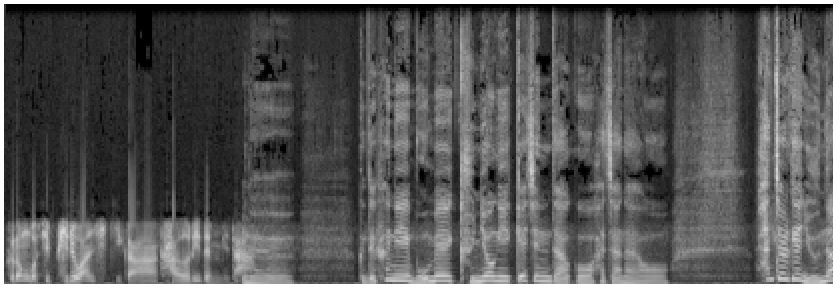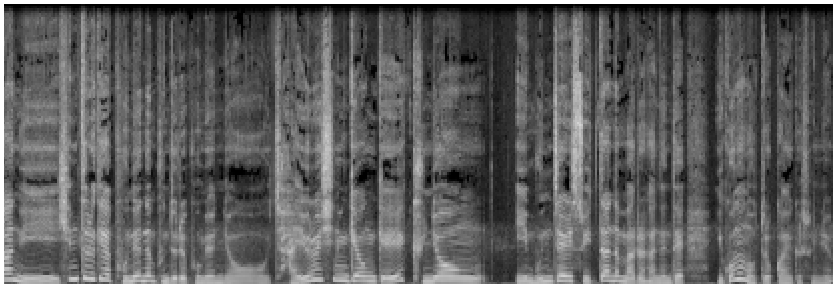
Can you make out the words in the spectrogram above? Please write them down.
그런 것이 필요한 시기가 가을이 됩니다. 네. 근데 흔히 몸의 균형이 깨진다고 하잖아요. 환절기 유난히 힘들게 보내는 분들을 보면요. 자율신경계의 균형이 문제일 수 있다는 말을 하는데 이거는 어떨까요, 교수님?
